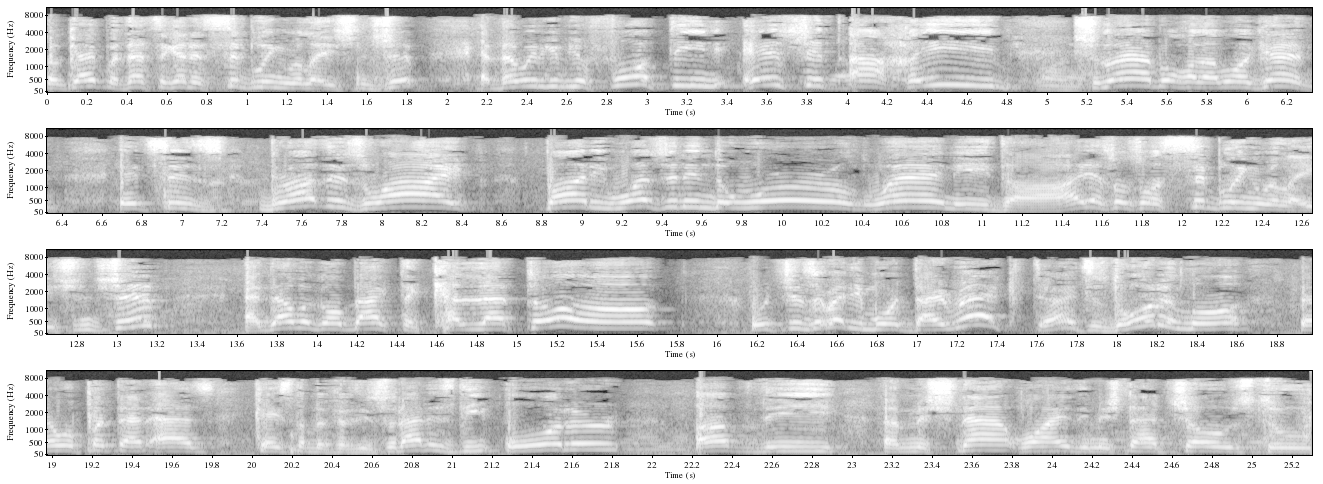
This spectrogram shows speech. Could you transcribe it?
okay, but that's again a sibling relationship, and then we give you 14 Eshet Ahiv Shalai again, it's his brother's wife, but he wasn't in the world when he died, that's also a sibling relationship, and then we'll go back to Kalatot, which is already more direct. Right? It's his daughter-in-law. Then we'll put that as case number 50. So that is the order of the uh, Mishnah, why the Mishnah chose to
